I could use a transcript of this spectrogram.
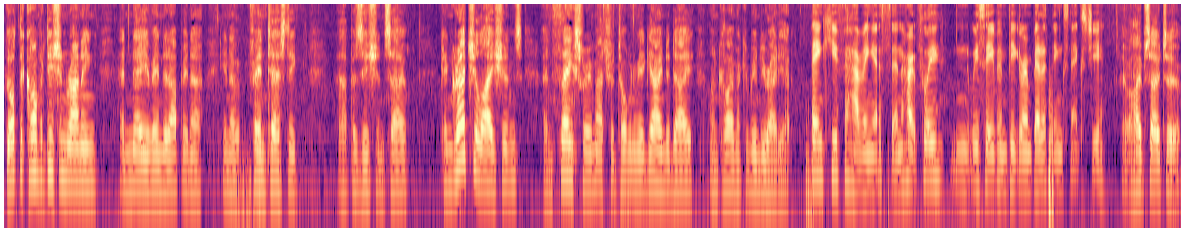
got the competition running, and now you've ended up in a in a fantastic uh, position. So Congratulations and thanks very much for talking to me again today on Kiama Community Radio. Thank you for having us, and hopefully, we see even bigger and better things next year. I hope so too.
